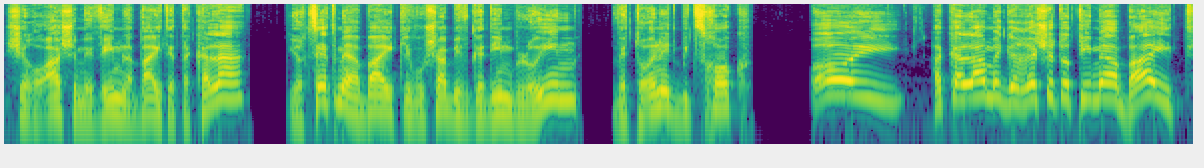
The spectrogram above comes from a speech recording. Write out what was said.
שרואה שמביאים לבית את הכלה, יוצאת מהבית לבושה בבגדים בלויים, וטוענת בצחוק, אוי, הכלה מגרשת אותי מהבית,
